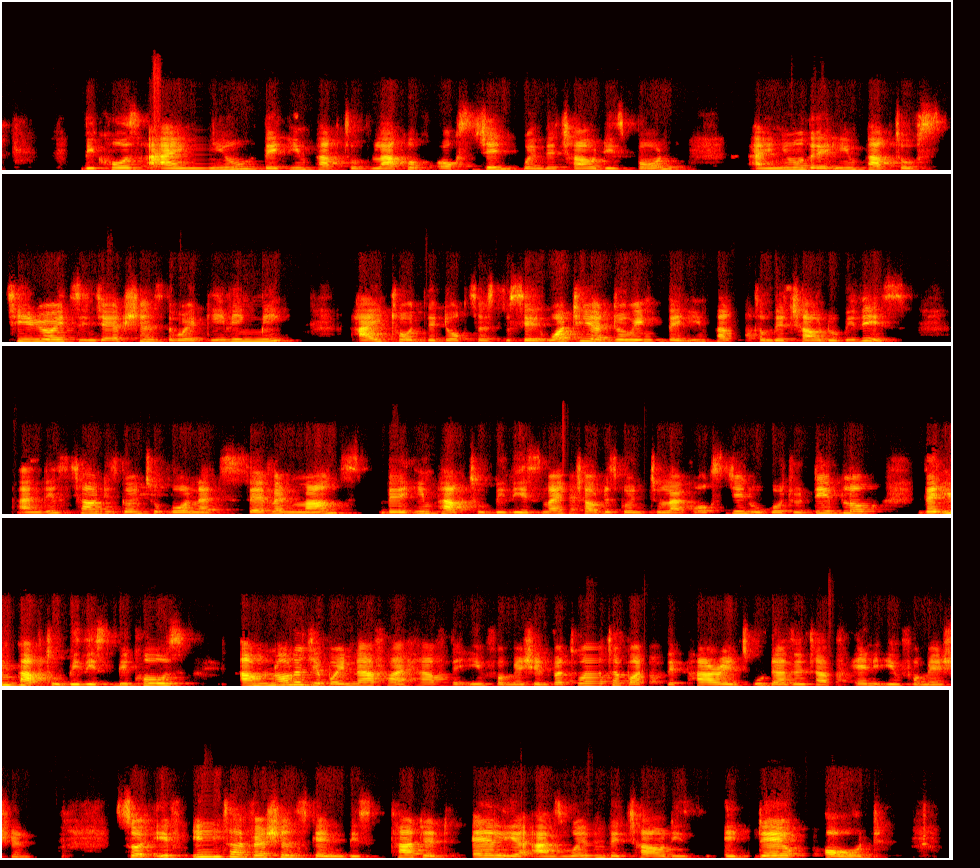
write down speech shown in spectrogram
because I knew the impact of lack of oxygen when the child is born. I knew the impact of steroids injections they were giving me. I told the doctors to say, what you are doing, the impact on the child will be this. And this child is going to born at seven months. The impact will be this. My child is going to lack oxygen, will go to D block. The impact will be this because I'm knowledgeable enough, I have the information. But what about the parent who doesn't have any information? So if interventions can be started earlier as when the child is a day old,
